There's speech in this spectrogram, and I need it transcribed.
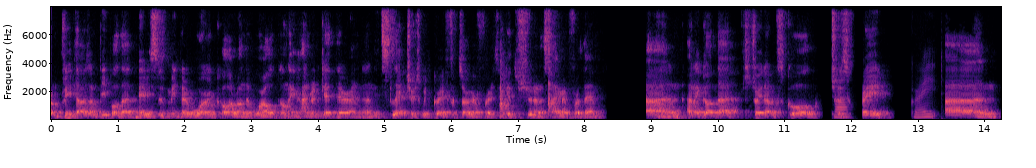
from 3,000 people that maybe submit their work all around the world, only 100 get there. And, and it's lectures with great photographers. You get to shoot an assignment for them. And, and I got that straight out of school, which was great. Great. And,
